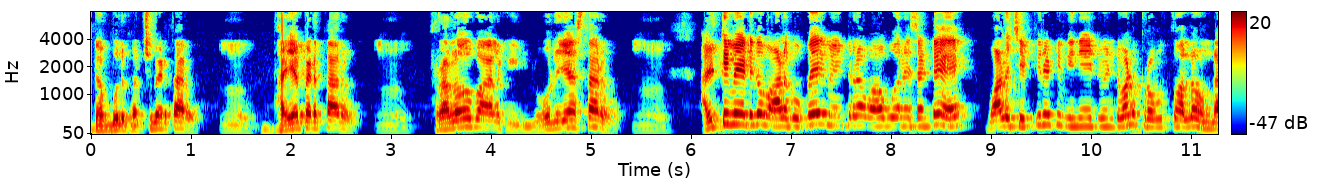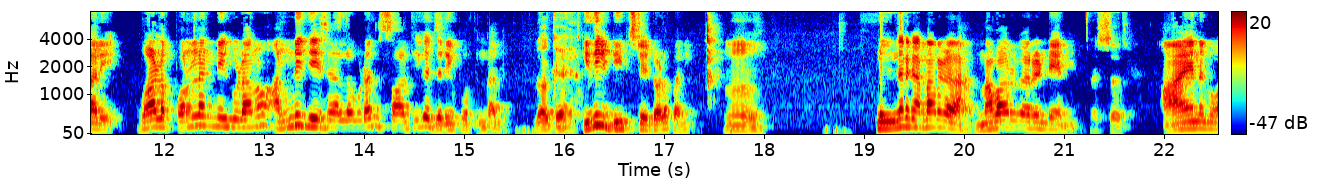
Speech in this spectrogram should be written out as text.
డబ్బులు ఖర్చు పెడతారు. భయపెడతారు. ప్రలోభాలకి లోను చేస్తారు. అల్టిమేట్గా వాళ్ళకు ఉపయోగం ఏంటిరా బాబు అనేసి అంటే వాళ్ళు చెప్పినట్టు వినేటువంటి వాళ్ళు ప్రభుత్వాల్లో ఉండాలి వాళ్ళ పనులన్నీ కూడాను అన్ని దేశాల్లో కూడా సాఫీగా జరిగిపోతుండాలి ఓకే ఇది డీప్ స్టేట్ వాళ్ళ పని. నువ్వు ఇందరికి అన్నారు కదా నవారు గారండి అని. సార్ ఆయనకు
